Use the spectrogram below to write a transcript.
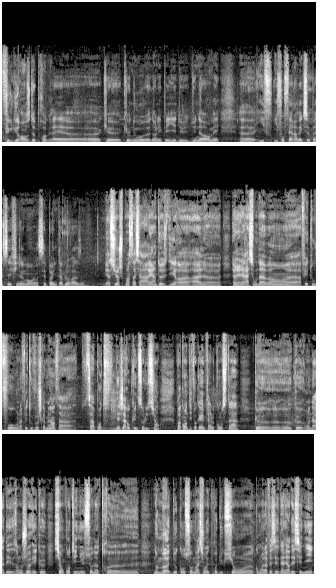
fulgurances de progrès euh, que, nous dans les pays du, Nord, mais il, faut faire avec ce passé finalement. Hein, c'est pas une table rase. Bien sûr, je pense que ça sert à rien de se dire ah, la génération d'avant a fait tout faux, on a fait tout faux jusqu'à maintenant. Ça, ça apporte déjà aucune solution. Par contre, il faut quand même faire le constat que qu'on a des enjeux et que si on continue sur notre nos modes de consommation et de production comme on l'a fait ces dernières décennies,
